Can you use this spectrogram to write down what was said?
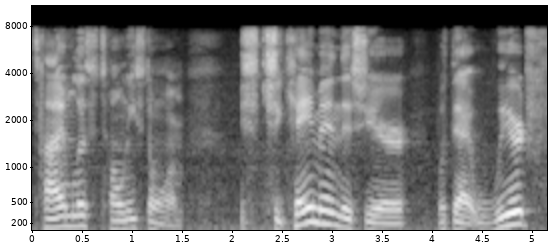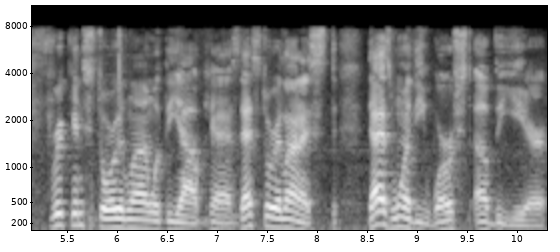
timeless Toni Storm. She came in this year with that weird freaking storyline with the Outcast. That storyline is that is one of the worst of the year.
